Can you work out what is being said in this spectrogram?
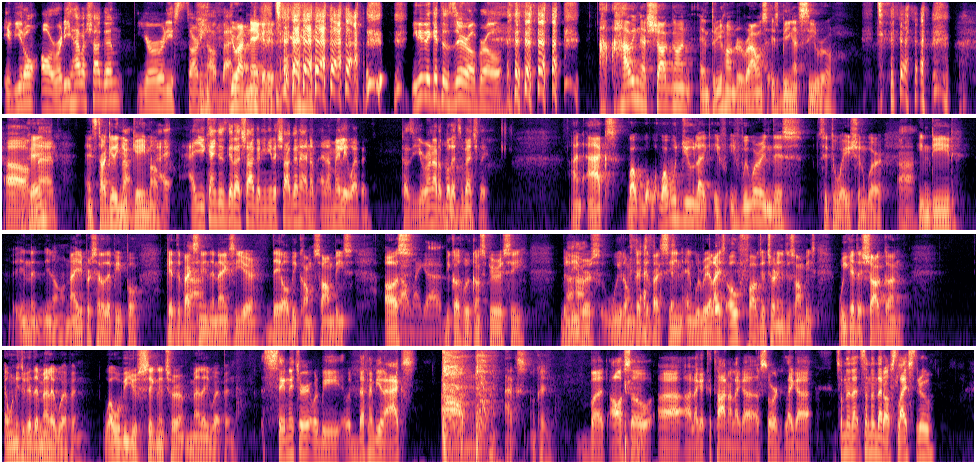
if you don't already have a shotgun you're already starting out bad You're at negative. you need to get to zero bro Having a shotgun and three hundred rounds is being at zero. oh Okay, man and start getting your game up. I, I, you can't just get a shotgun you need a shotgun and a, and a melee weapon because you run out of Uh. bullets eventually An axe. What, what what would you like if if we were in this situation where Uh-huh. indeed, in the, you know, ninety percent of the people get the vaccine Uh-huh. in the next year, they all become zombies. Us, Oh my god. because we're conspiracy believers, we don't get the vaccine and we realize, oh fuck, they're turning into zombies. We get the shotgun, and we need to get the melee weapon. What would be your signature melee weapon? Signature would be it would definitely be an axe. Um, Axe. Okay. but also uh, uh, like a katana, like a, a sword, like a something that something that'll slice through.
